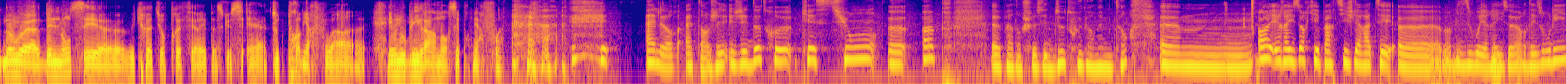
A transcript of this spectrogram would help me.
Donc voilà, Belmont, c'est euh, mes créatures préférées parce que c'est la toute première fois euh, et on oublie rarement ces premières fois. Alors, attends, j'ai d'autres questions. Euh, hop. Euh, pardon, je faisais deux trucs en même temps. Euh, oh, Eraser qui est parti, je l'ai raté. Euh, bon, bisous, Eraser, désolé.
